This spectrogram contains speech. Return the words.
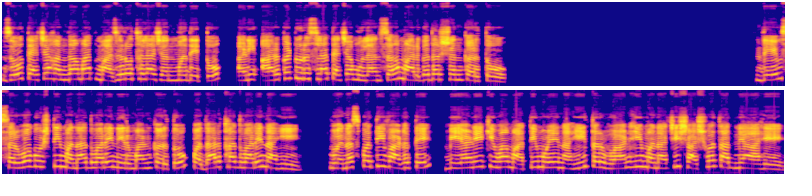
जो त्याच्या हंगामात माझरोथला जन्म देतो आणि आर्कटुरसला त्याच्या मुलांसह मार्गदर्शन करतो. देव सर्व गोष्टी मनाद्वारे निर्माण करतो पदार्थाद्वारे नाही. वनस्पती वाढते बियाणे किंवा मातीमुळे नाही तर वाढ ही मनाची शाश्वत आज्ञा आहे.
